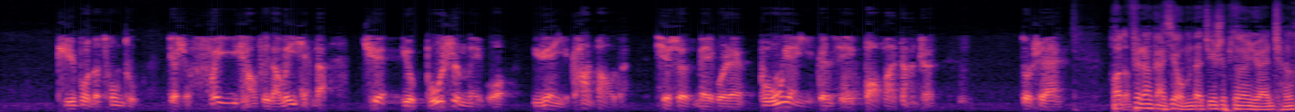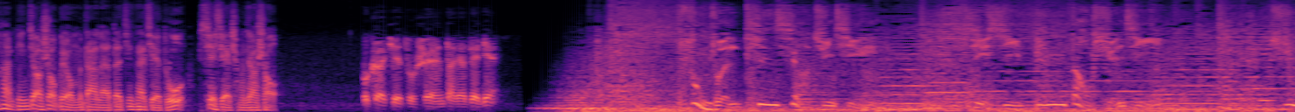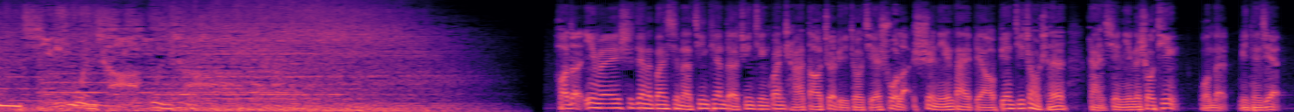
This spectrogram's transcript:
局部的冲突，这是非常非常危险的，却又不是美国愿意看到的。其实美国人不愿意跟谁爆发战争。主持人，好的，非常感谢我们的军事评论员陈汉平教授为我们带来的精彩解读，谢谢陈教授。不客气，主持人，大家再见。论天下军情，解析兵道玄机，军情观察。好的，因为时间的关系呢，今天的军情观察到这里就结束了。是您代表编辑赵晨，感谢您的收听，我们明天见。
